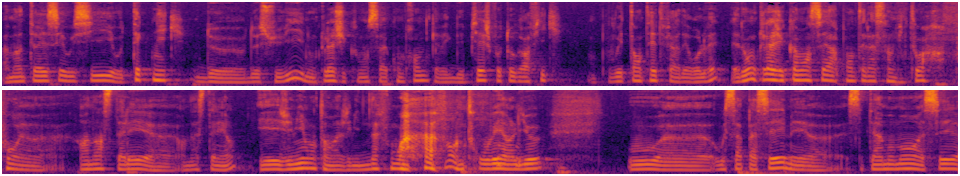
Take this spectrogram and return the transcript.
À m'intéresser aussi aux techniques de, de suivi. Donc là, j'ai commencé à comprendre qu'avec des pièges photographiques, on pouvait tenter de faire des relevés. Et donc là, j'ai commencé à arpenter la Sainte-Victoire pour euh, en, installer, euh, en installer un. Et j'ai mis mon temps, hein. j'ai mis neuf mois avant de trouver un lieu où, euh, où ça passait, mais c'était un moment assez,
